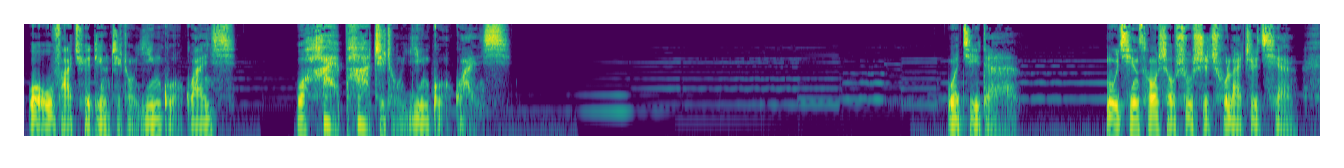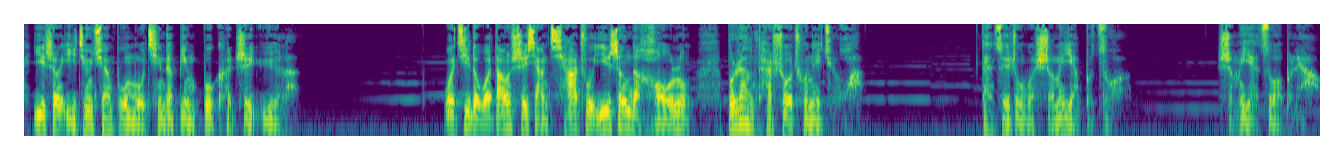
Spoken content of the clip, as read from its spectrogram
我无法确定这种因果关系，我害怕这种因果关系。我记得。母亲从手术室出来之前，医生已经宣布母亲的病不可治愈了。我记得我当时想掐住医生的喉咙，不让他说出那句话，但最终我什么也不做，什么也做不了。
